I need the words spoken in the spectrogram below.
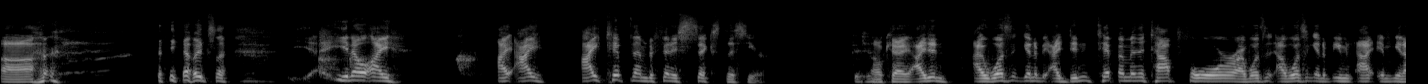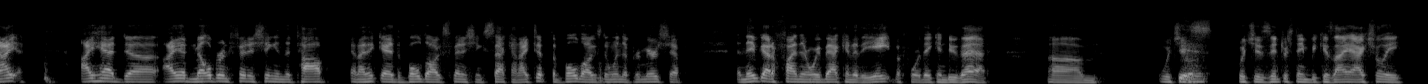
Uh, you know, it's a, you know, I, I, I, I tipped them to finish sixth this year. Okay, I didn't. I wasn't going to be. I didn't tip them in the top four. I wasn't. I wasn't going to even. I, I mean, I, I had. uh I had Melbourne finishing in the top, and I think I had the Bulldogs finishing second. I tipped the Bulldogs to win the Premiership, and they've got to find their way back into the eight before they can do that. Um, which yeah. is which is interesting because I actually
